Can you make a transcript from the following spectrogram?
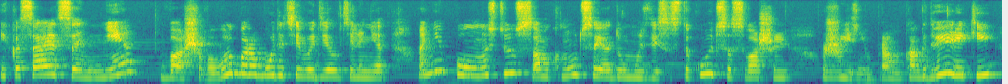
и касаются не вашего выбора, будете вы делать или нет. Они полностью сомкнутся, я думаю, здесь состыкуются с вашей жизнью. Прям как две реки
